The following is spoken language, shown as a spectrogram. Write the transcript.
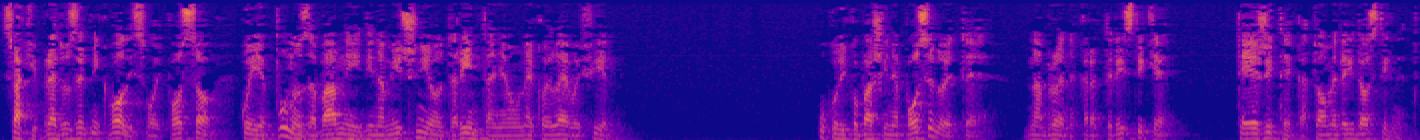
Svaki preduzetnik voli svoj posao, koji je puno zabavniji i dinamičniji od rintanja u nekoj levoj firmi. Ukoliko baš i ne posjedujete nabrojene karakteristike, Težite ka tome da ih dostignete.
